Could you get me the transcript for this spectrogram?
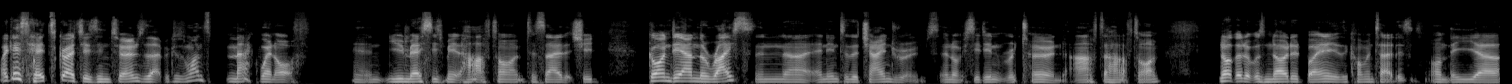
I guess head scratches in terms of that because once Mac went off and you messaged me at halftime to say that she'd gone down the race and uh, and into the change rooms and obviously didn't return after halftime. Not that it was noted by any of the commentators on the uh,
